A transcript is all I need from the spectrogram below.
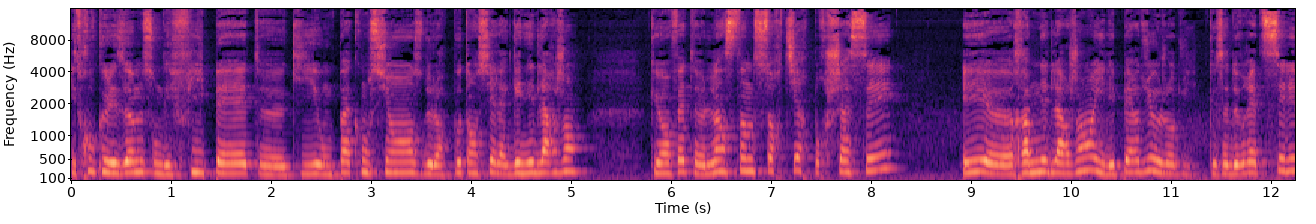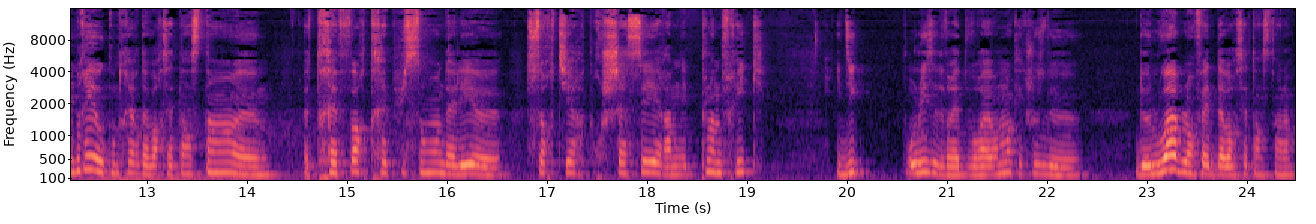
Ils trouvent que les hommes sont des flippettes, euh, qui n'ont pas conscience de leur potentiel à gagner de l'argent. Que en fait, euh, l'instinct de sortir pour chasser et euh, ramener de l'argent, il est perdu aujourd'hui. Que ça devrait être célébré, au contraire, d'avoir cet instinct très fort, très puissant, d'aller sortir pour chasser et ramener plein de fric. Il dit que pour lui, ça devrait être vraiment quelque chose de, louable, en fait, d'avoir cet instinct-là.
